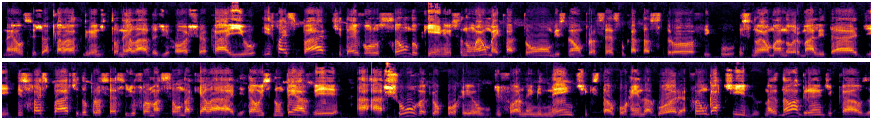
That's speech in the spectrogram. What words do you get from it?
né? Ou seja, aquela grande tonelada de rocha caiu e faz parte da evolução do cânion. Isso não é uma hecatombe, isso não é um processo catastrófico, isso não é uma normalidade. Isso faz parte do processo de formação daquela área. Então, isso não tem a ver a, a, chuva que ocorreu de forma eminente, que está ocorrendo agora, foi um gatilho, mas não a grande causa.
